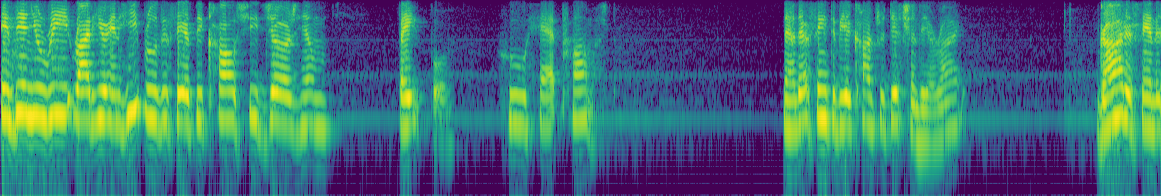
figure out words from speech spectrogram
And then you read right here in Hebrews, it says, because she judged him faithful who had promised. Now, there seems to be a contradiction there, right? God is saying that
